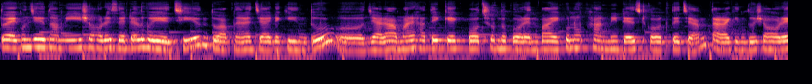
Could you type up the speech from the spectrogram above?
তো এখন যেহেতু আমি শহরে সেটেল হয়েছি, তো আপনারা চাইলে কিন্তু যারা আমার হাতে কেক পছন্দ করেন বা এখনও খাননি টেস্ট করতে চান, তারা কিন্তু শহরে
